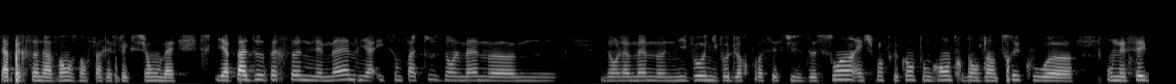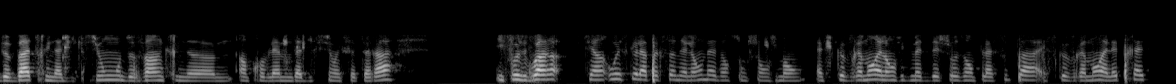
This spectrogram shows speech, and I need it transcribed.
la personne avance dans sa réflexion. Mais il n'y a pas deux personnes les mêmes. Il y ils sont pas tous dans le même euh, dans le même niveau au niveau de leur processus de soins et je pense que quand on rentre dans un truc où euh, on essaye de battre une addiction, de vaincre euh, un problème d'addiction, etc., il faut voir où est-ce que la personne elle en est dans son changement? Est-ce que vraiment elle a envie de mettre des choses en place ou pas? Est-ce que vraiment elle est prête?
